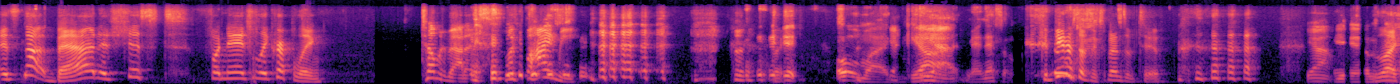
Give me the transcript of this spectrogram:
it's not bad. It's just financially crippling. Tell me about it. Look behind me. oh my god, Yeah. man, that's a Computer stuff's expensive too. yeah. yeah. It's like,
